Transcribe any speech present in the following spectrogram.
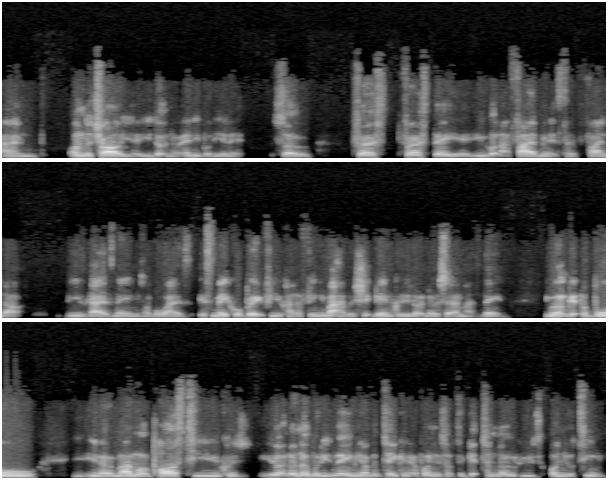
and on the trial, yeah, you don't know anybody in it. So first first day, you got like five minutes to find out these guys' names. Otherwise, it's make or break for you kind of thing. You might have a shit game because you don't know a certain man's name. You won't get the ball. You know, man won't pass to you because you don't know nobody's name. You haven't taken it upon yourself to get to know who's on your team.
